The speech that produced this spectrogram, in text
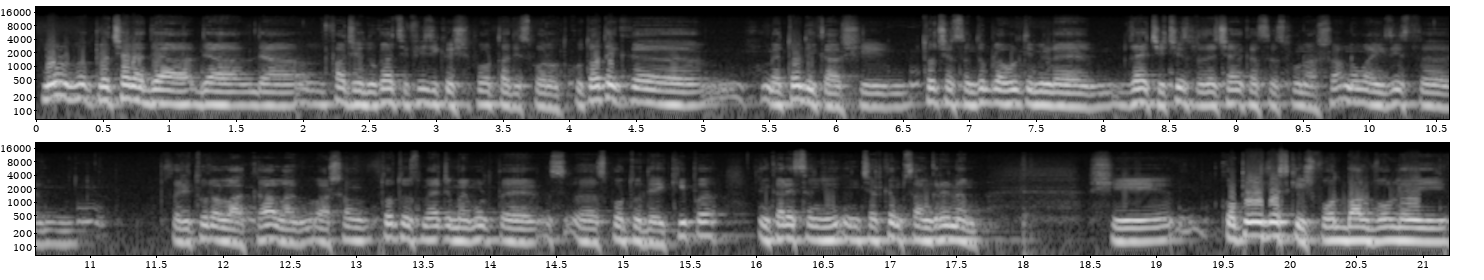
Nu, plăcerea de a, de, a, de a face educație fizică și sport a dispărut. Cu toate că metodica și tot ce se întâmplă în ultimile 10-15 ani, ca să spun așa, nu mai există săritură la cal, la, așa, totul merge mai mult pe uh, sportul de echipă, în care să încercăm să angrenăm. Și copiii deschiși, fotbal, volei,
